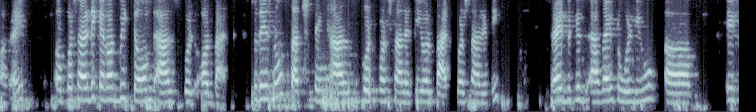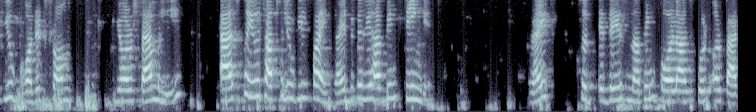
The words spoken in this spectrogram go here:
all right? A personality cannot be termed as good or bad. So there is no such thing as good personality or bad personality right? Because as i told you uh, if you got it from your family as per you it's absolutely fine right? Because you have been seeing it right? So there is nothing called as good or bad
